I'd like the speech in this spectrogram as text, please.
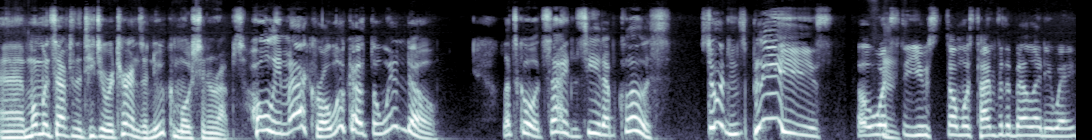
Uh, moments after the teacher returns, a new commotion erupts. Holy mackerel, look out the window. Let's go outside and see it up close. Students, please. Oh, what's the use? It's almost time for the bell anyway.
